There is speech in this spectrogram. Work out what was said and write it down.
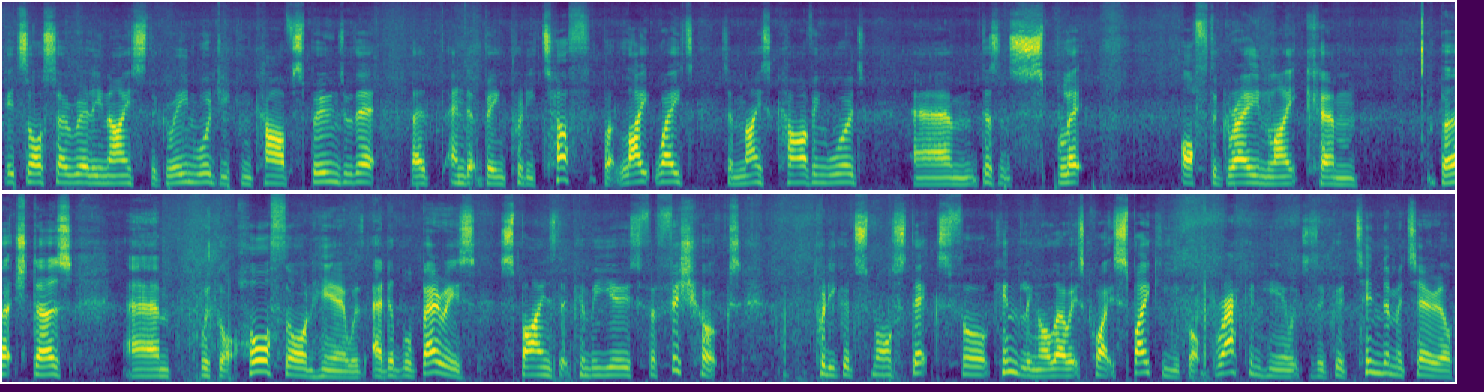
it's also really nice the green wood you can carve spoons with it. They end up being pretty tough but lightweight. It's a nice carving wood. Um, doesn't split off the grain like um, birch does. Um, we've got hawthorn here with edible berries, spines that can be used for fish hooks, pretty good small sticks for kindling, although it's quite spiky. You've got bracken here, which is a good tinder material.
